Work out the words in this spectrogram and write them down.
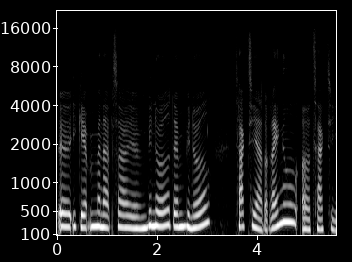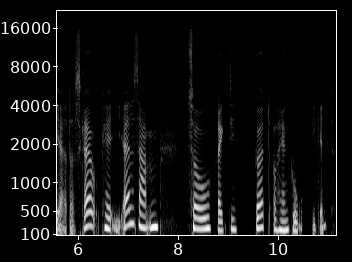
uh, igennem, men altså, uh, vi nåede dem, vi nåede. Tak til jer, der ringede, og tak til jer, der skrev. Kan I alle sammen sove rigtig godt og have en god weekend.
